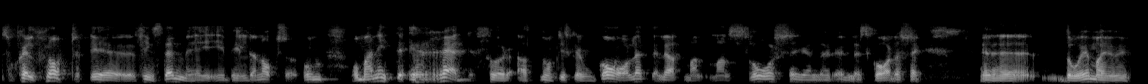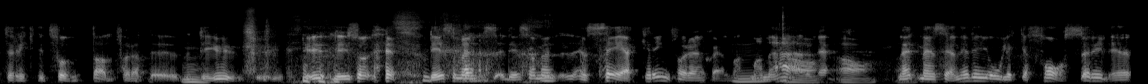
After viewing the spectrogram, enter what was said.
så självklart eh, finns den med i bilden också. Om, om man inte är rädd för att något ska gå galet eller att man, man slår sig eller, eller skadar sig eh, då är man ju inte riktigt funtad för att eh, det är ju det är, det är, som, det är som, en, det är som en, en säkring för en själv att man är Ja, det. ja. Men, men sen är det ju olika faser i det.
